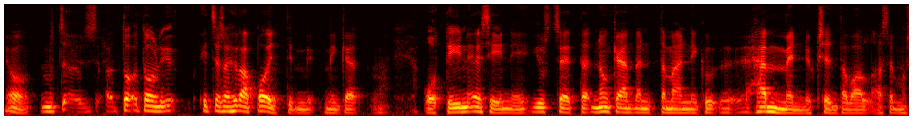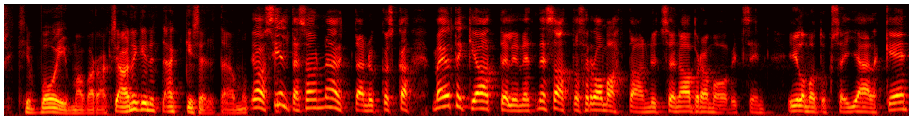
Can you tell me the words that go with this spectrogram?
joo. mutta tuo to on itse asiassa hyvä pointti, minkä otin esiin, niin just se, että ne on kääntänyt tämän niin kuin hämmennyksen tavallaan semmoiseksi voimavaraksi, ainakin nyt äkkiseltään. Mutta... Joo, siltä se on näyttänyt, koska mä jotenkin ajattelin, että ne saattaisi romahtaa nyt sen Abramovitsin ilmoituksen jälkeen,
